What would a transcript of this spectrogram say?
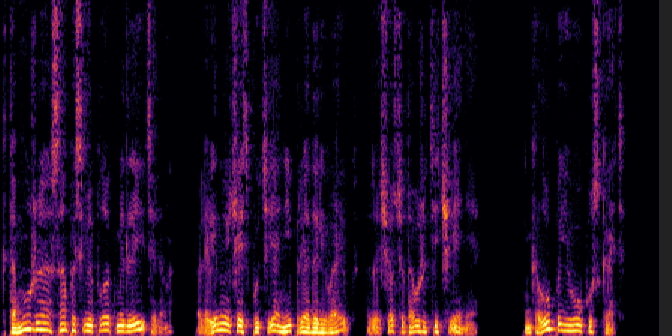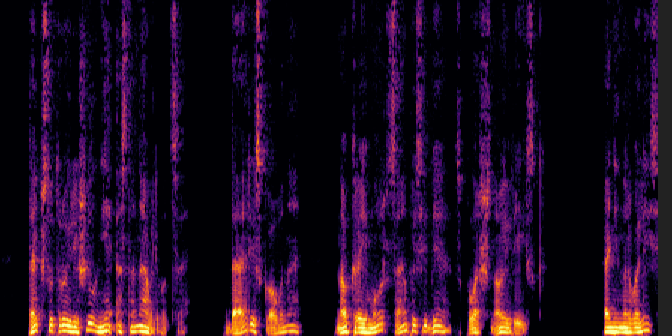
К тому же сам по себе плод медлителен. Львиную часть пути они преодолевают за счет все того же течения. Глупо его упускать. Так что Трой решил не останавливаться. Да, рискованно, но Креймор сам по себе сплошной риск. Они нарвались,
